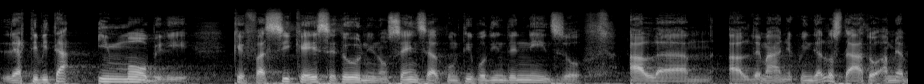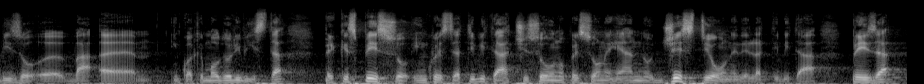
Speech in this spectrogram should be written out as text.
le attività immobili che fa sì che esse tornino senza alcun tipo di indennizzo al, al demanio e quindi allo Stato, a mio avviso eh, va eh, in qualche modo rivista perché spesso in queste attività ci sono persone che hanno gestione dell'attività presa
